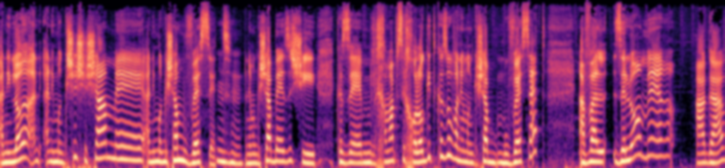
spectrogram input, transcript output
אני לא, אני, אני מרגישה ששם, אה, אני מרגישה מובסת. מהמם. אני מרגישה באיזושהי כזה מלחמה פסיכולוגית כזו, ואני מרגישה מובסת, אבל זה לא אומר... אגב,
